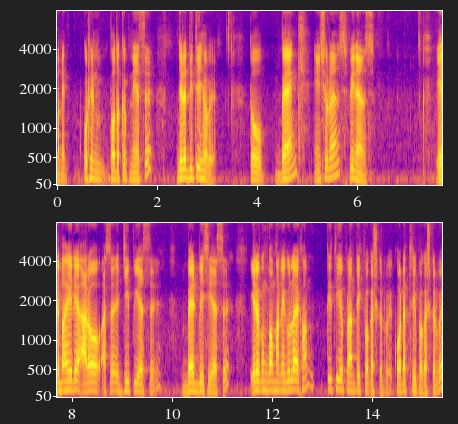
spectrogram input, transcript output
মানে কঠিন পদক্ষেপ নিয়েছে, যেটা দিতেই হবে। তো ব্যাংক, ইন্স্যুরেন্স, ফিন্যান্স, এর বাইরে আরও আছে, জিপি আছে ব্যাড বিসি আছে, এরকম কোম্পানিগুলো এখন তৃতীয় প্রান্তিক প্রকাশ করবে কোয়ার্টার থ্রি প্রকাশ করবে,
